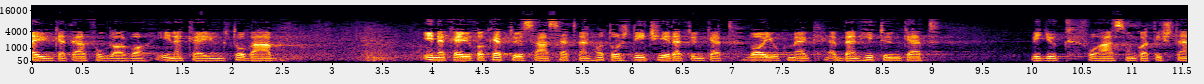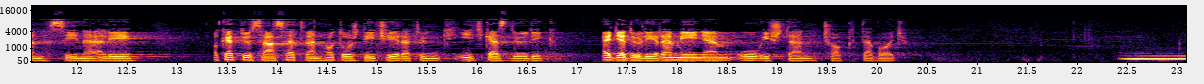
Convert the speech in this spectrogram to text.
Helyünket elfoglalva énekeljünk tovább. Énekeljük a 276-os dicséretünket, valljuk meg ebben hitünket, vigyük fohászunkat Isten színe elé. A 276-os dicséretünk így kezdődik. Egyedüli reményem, ó Isten, csak Te vagy. Mm.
